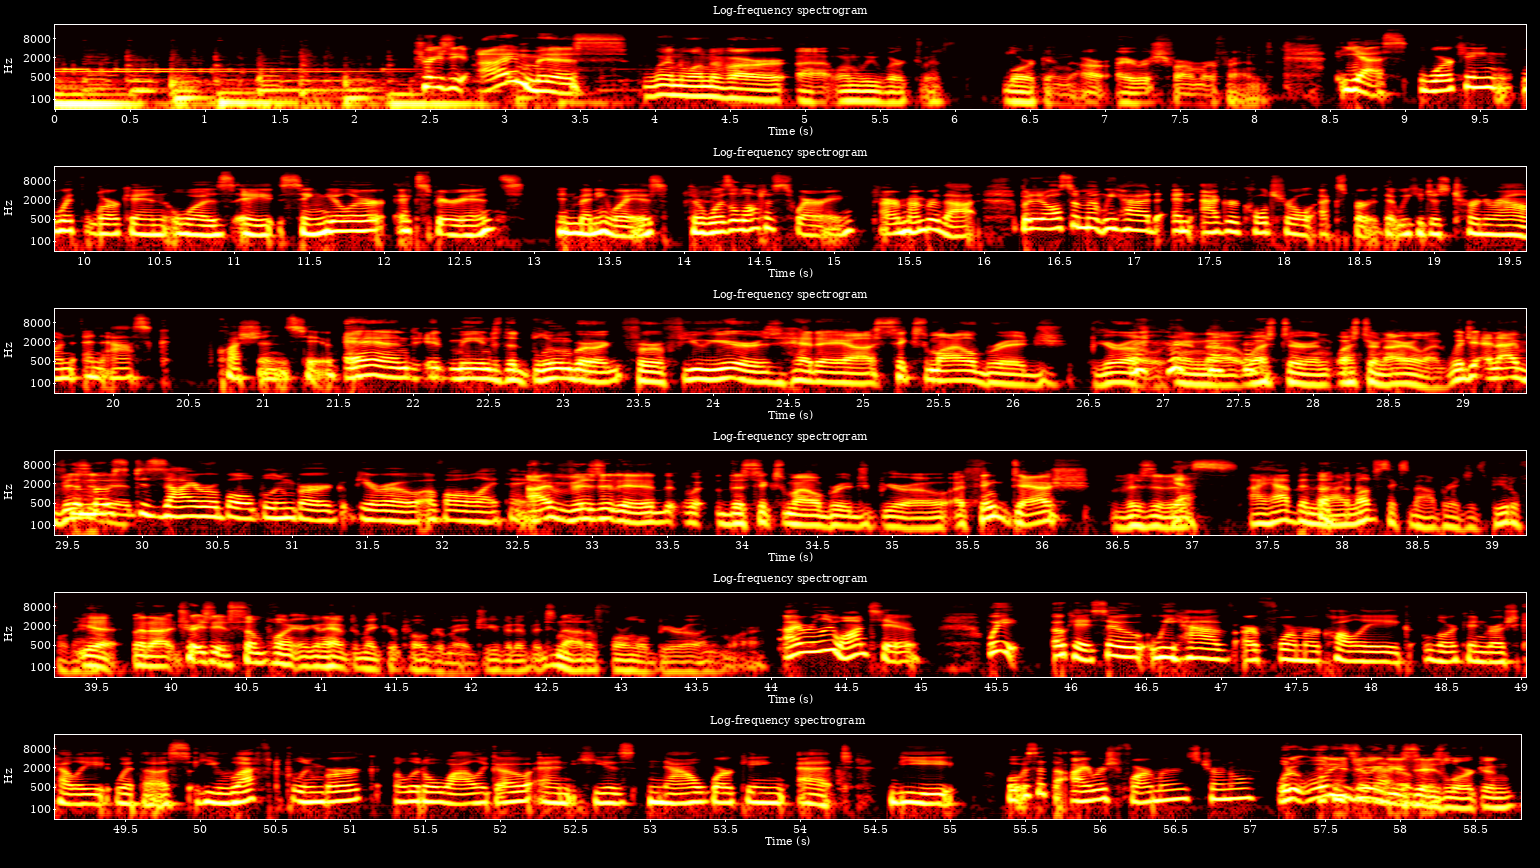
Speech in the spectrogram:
Tracy, I miss when one of our uh, when we worked with Lorcan, our Irish farmer friend. Yes, working with Lorcan was a singular experience in many ways. There was a lot of swearing. I remember that. But it also meant we had an agricultural expert that we could just turn around and ask questions too. And it means that Bloomberg, for a few years, had a uh, six mile bridge bureau in uh, Western Western Ireland, which and I visited the most desirable Bloomberg bureau of all. I think I visited the Six Mile Bridge bureau. I think Dash visited. Yes, I have been there. I love Six Mile Bridge. It's beautiful there. Yeah, but uh, Tracy, at some point you're going to have to make your pilgrimage, even if it's not a formal bureau anymore. I really want to. Wait, Okay, so we have our former colleague Lorcan Roche Kelly with us. He left Bloomberg a little while ago and he is now working at the what was it, the Irish Farmers Journal? What, what are you doing these over. days, Lorcan?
